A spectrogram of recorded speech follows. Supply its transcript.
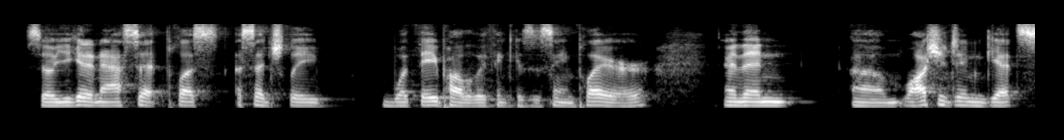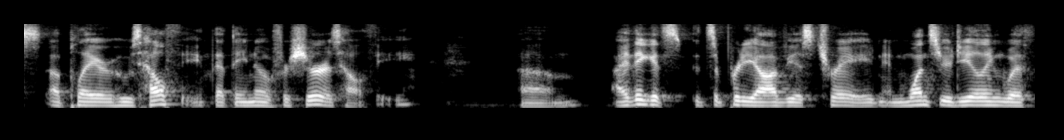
So you get an asset plus essentially what they probably think is the same player. And then um, Washington gets a player who's healthy that they know for sure is healthy. Um, I think it's it's a pretty obvious trade. And once you're dealing with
